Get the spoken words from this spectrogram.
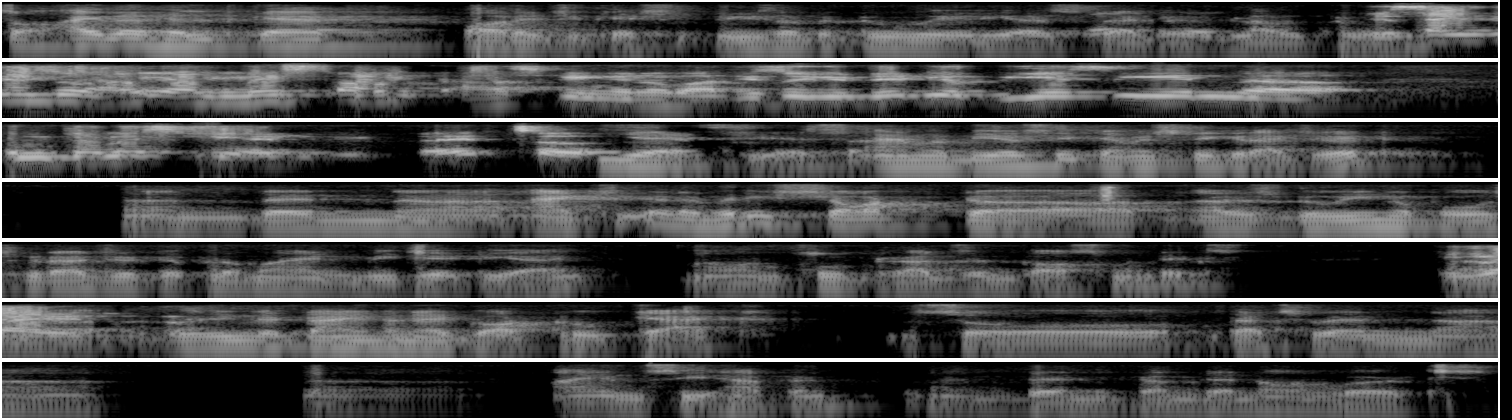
So either healthcare or education. These are the two areas that I would love to. Precisely. So I, I missed out asking, you know, Madhi. So you did your BSc in uh, in chemistry, I believe, right? So yes, yes, I'm a BSc chemistry graduate, and then uh, actually at a very short, uh, I was doing a postgraduate diploma in VJTI on food, drugs, and cosmetics. Right. Uh, during the time when I got through CAT, so that's when uh, uh, IMC happened, and then from then onwards,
